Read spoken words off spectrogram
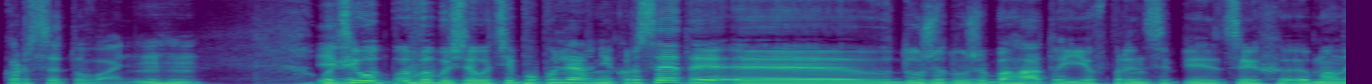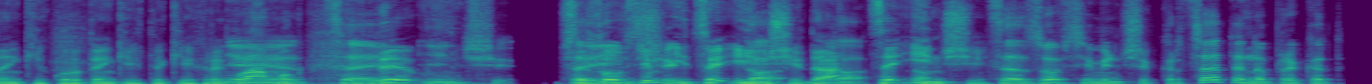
корсетування. Угу. Оці, от, вибачте, оці популярні корсети, е, дуже дуже багато є, в принципі, цих маленьких, коротеньких таких рекламок. Ні, це де- інші. Це зовсім і це інші, да? Це інші. Це зовсім інші корсети. Наприклад,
